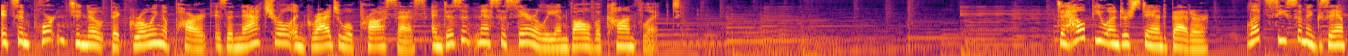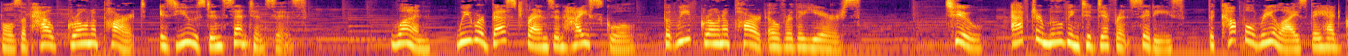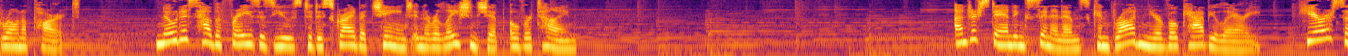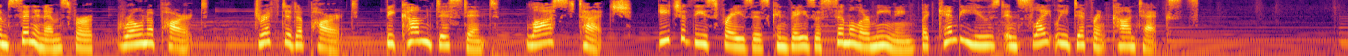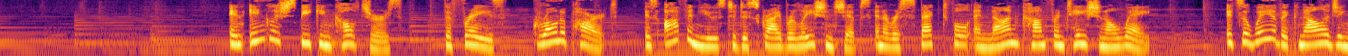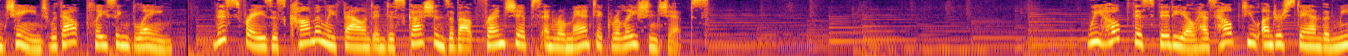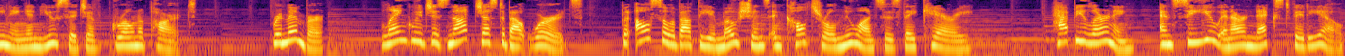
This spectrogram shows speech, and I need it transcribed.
It's important to note that growing apart is a natural and gradual process and doesn't necessarily involve a conflict. To help you understand better, let's see some examples of how grown apart is used in sentences. 1. We were best friends in high school, but we've grown apart over the years. 2. After moving to different cities, the couple realized they had grown apart. Notice how the phrase is used to describe a change in the relationship over time. Understanding synonyms can broaden your vocabulary. Here are some synonyms for grown apart, drifted apart, become distant, lost touch. Each of these phrases conveys a similar meaning but can be used in slightly different contexts. In English-speaking cultures, the phrase, grown apart, is often used to describe relationships in a respectful and non-confrontational way. It's a way of acknowledging change without placing blame. This phrase is commonly found in discussions about friendships and romantic relationships. We hope this video has helped you understand the meaning and usage of grown apart. Remember, language is not just about words, but also about the emotions and cultural nuances they carry. Happy learning, and see you in our next video.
